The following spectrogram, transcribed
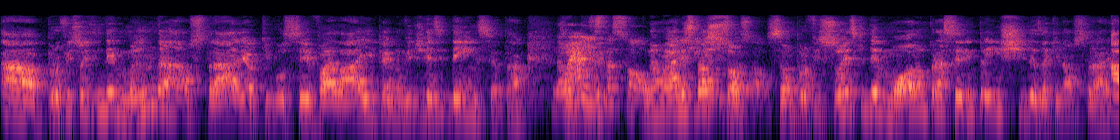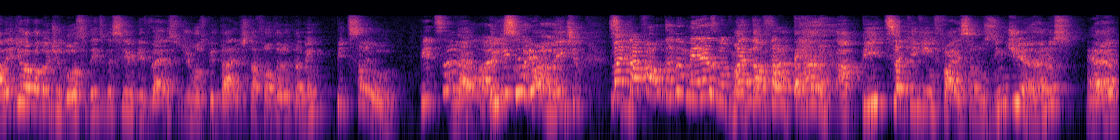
a profissões em demanda na Austrália que você vai lá e pega um vídeo de residência, tá? Não São é a lista sol. Não é a lista antiga só. São profissões que demoram para serem preenchidas aqui na Austrália. Além de lavador de louça, dentro desse universo de hospitality está faltando também pizzaiolo. Pizza, né? olha que. Principalmente. Mas tá faltando mesmo, mas tá tá faltando. A pizza aqui quem faz são os indianos, É né?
